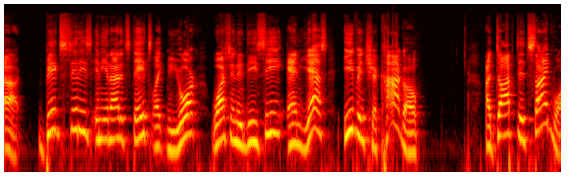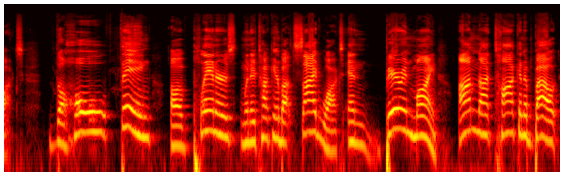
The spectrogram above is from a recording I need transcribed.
uh, big cities in the United States like New York, Washington, D.C., and yes, even Chicago adopted sidewalks. The whole thing of planners, when they're talking about sidewalks, and bear in mind, I'm not talking about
